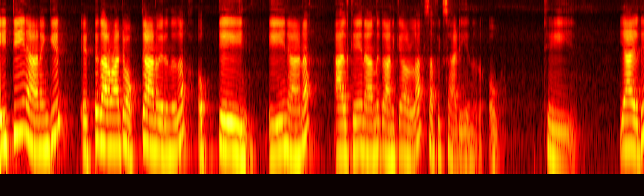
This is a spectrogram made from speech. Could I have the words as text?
എയ്റ്റീൻ ആണെങ്കിൽ എട്ട് കാർബണാറ്റം ഒക്റ്റാണ് വരുന്നത്. ഒക്ടെയിൻ എയിൻ ആണ് ആൽക്കെയിൻ ആണെന്ന് കാണിക്കാനുള്ള സഫിക്സ് ആഡ് ചെയ്യുന്നത്. ഒക്ടെയിൻ യാ എഴുതി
